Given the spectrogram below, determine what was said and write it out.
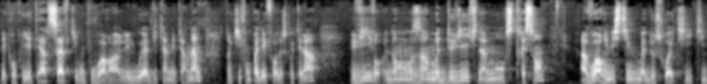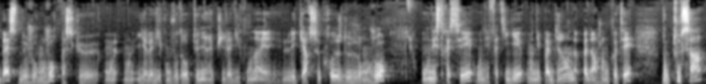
Les propriétaires savent qu'ils vont pouvoir euh, les louer ad vitam aeternam, donc ils font pas d'efforts de ce côté-là vivre dans un mode de vie finalement stressant, avoir une estime bah, de soi qui, baisse de jour en jour parce qu'il y a la vie qu'on voudrait obtenir et puis la vie qu'on a et l'écart se creuse de jour en jour. on est stressé, on est fatigué, on n'est pas bien, on n'a pas d'argent de côté. Donc tout ça,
